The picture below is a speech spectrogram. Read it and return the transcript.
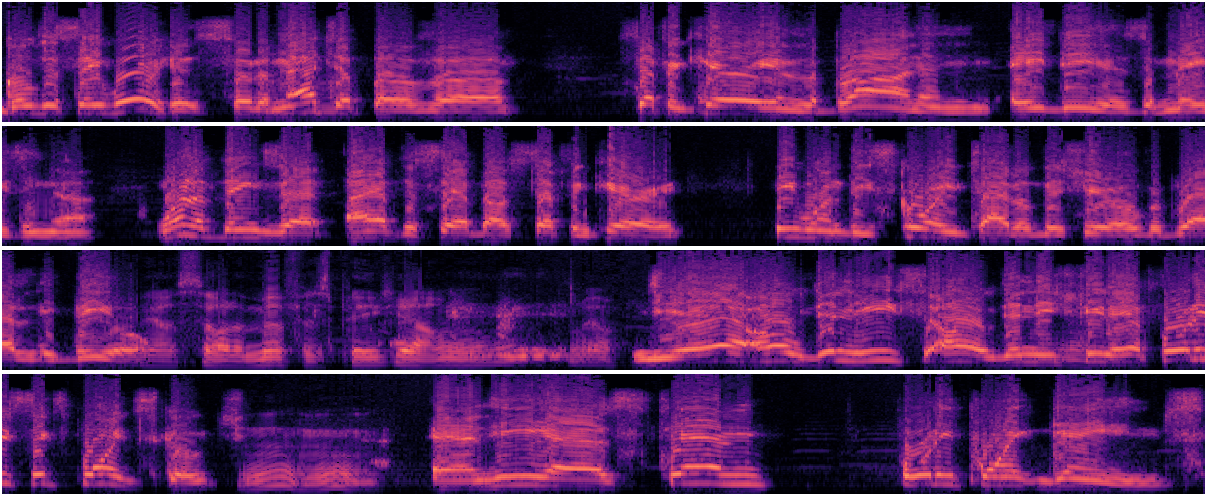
Golden State Warriors. So the matchup of uh, Stephen Curry and LeBron and AD is amazing. Uh, one of the things that I have to say about Stephen Curry, he won the scoring title this year over Bradley Beal. Yeah, so the Memphis Peak. Yeah, mhm, yeah. Yeah. Oh, didn't he? Oh, didn't he? He had 46 points, coach, hmm and he has 10 40 point games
